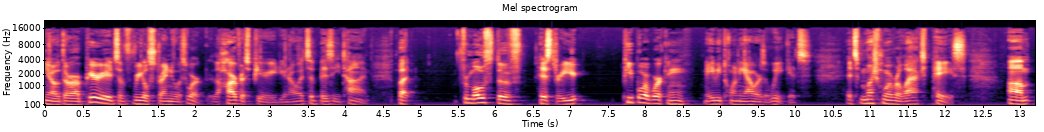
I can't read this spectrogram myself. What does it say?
you know, there are periods of real strenuous work. The harvest period, you know, it's a busy time. But for most of history, people are working maybe 20 hours a week. It's it's much more relaxed pace. Um,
